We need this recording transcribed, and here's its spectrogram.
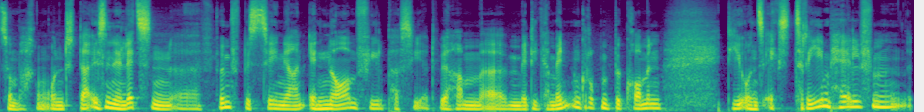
zu machen. Und da ist in den letzten äh, fünf bis zehn Jahren enorm viel passiert. Wir haben äh, Medikamentengruppen bekommen, die uns extrem helfen,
